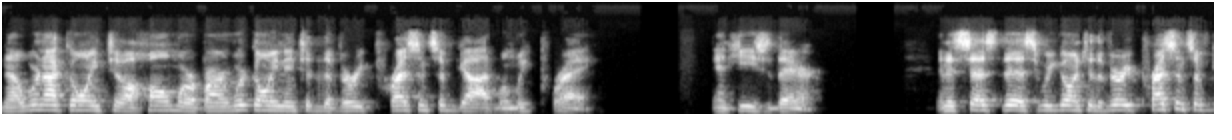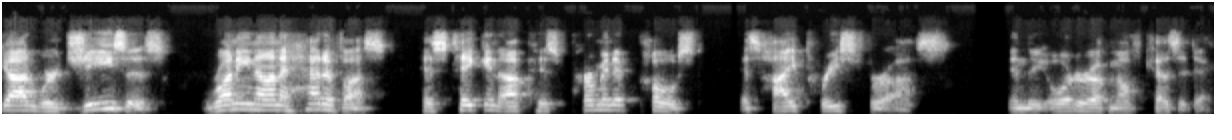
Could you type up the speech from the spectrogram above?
Now, we're not going to a home or a barn, we're going into the very presence of God when we pray and he's there. And it says this we go into the very presence of God where Jesus, running on ahead of us, has taken up his permanent post as high priest for us in the order of Melchizedek.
